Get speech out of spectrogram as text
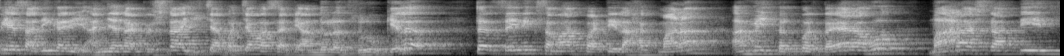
पी एस अधिकारी अंजना कृष्णा हिच्या बचावासाठी आंदोलन सुरू केलं तर सैनिक समाज पार्टीला हाक मारा. आम्ही तत्पर तयार आहोत. महाराष्ट्रातील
